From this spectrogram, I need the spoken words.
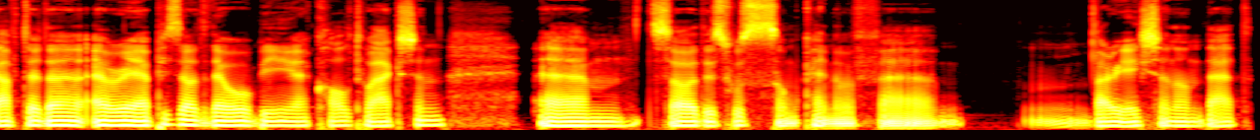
After the every episode, there will be a call to action. Um, so this was some kind of um, variation on that.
